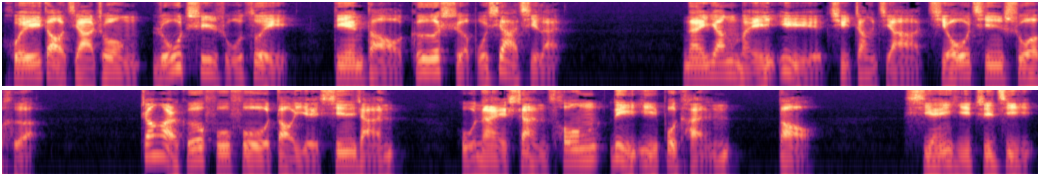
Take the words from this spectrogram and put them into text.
回到家中，如痴如醉，颠倒割舍不下起来。乃央梅玉去张家求亲说和。张二哥夫妇倒也欣然，无奈善聪立意不肯，道：“嫌疑之计，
